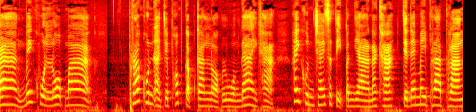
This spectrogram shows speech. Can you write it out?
บ้าง ไม่ควรโลภมาก เพราะคุณอาจจะพบกับการหลอกลวงได้ค่ะ ให้คุณใช้สติปัญญานะคะ จะได้ไม่พลาดพลั้ง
